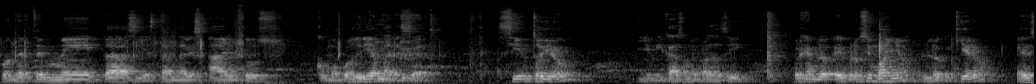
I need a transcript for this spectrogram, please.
ponerte metas y estándares altos como podría parecer. Siento yo, y en mi caso me pasa así, por ejemplo, el próximo año lo que quiero es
